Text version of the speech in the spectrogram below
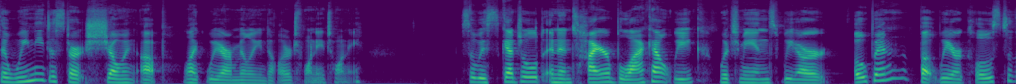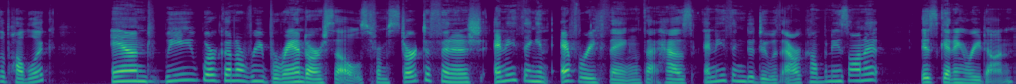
then we need to start showing up like we are million dollar 2020. So we scheduled an entire blackout week, which means we are open, but we are closed to the public. And we were going to rebrand ourselves from start to finish. Anything and everything that has anything to do with our companies on it is getting redone.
